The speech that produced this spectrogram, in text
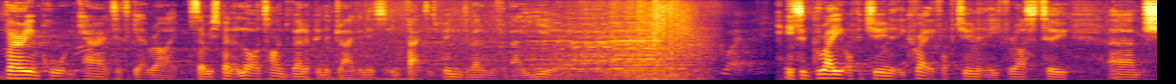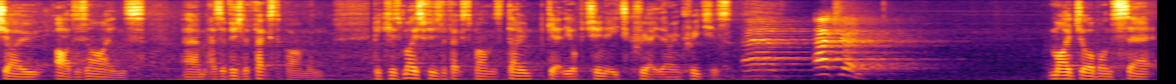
Very important character to get right. So we spent a lot of time developing the Dragon. It's in fact it's been in development for about a year. It's a great opportunity, creative opportunity for us to um, show our designs um, as a visual effects department because most visual effects departments don't get the opportunity to create their own creatures. And action! My job on set,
